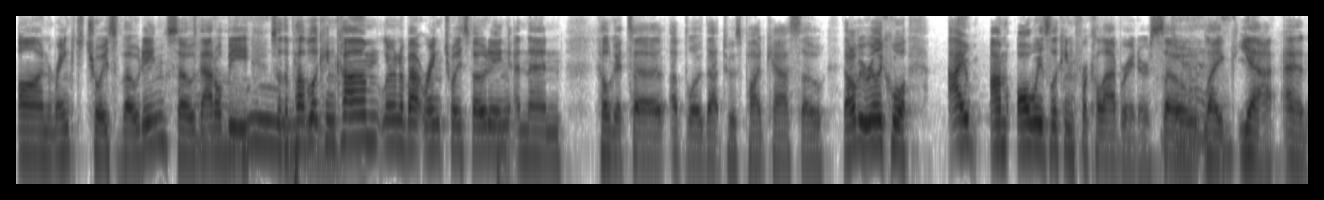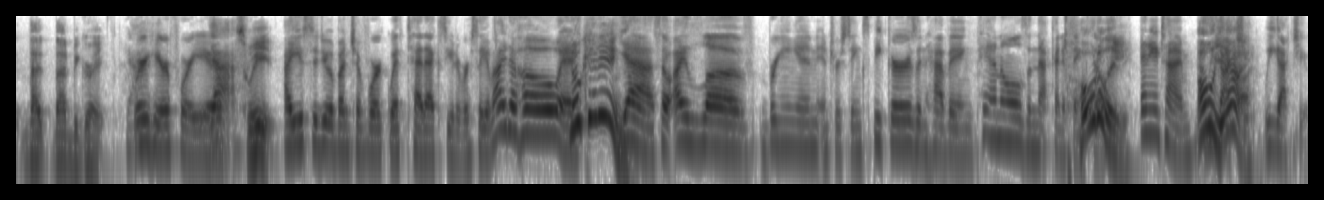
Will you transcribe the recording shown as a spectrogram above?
on ranked choice voting. So that'll be so the public can come learn about ranked choice voting, and then he'll get to upload that to his podcast. So that'll be really cool. I I'm always looking for collaborators. So Yes. like yeah, and that that'd be great. We're here for you. Yeah. Sweet. I used to do a bunch of work with TEDx University of Idaho. And No kidding. Yeah, so I love bringing in interesting speakers and having panels and that kind of thing. So Totally. anytime. Oh, we got yeah. you. We got you.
